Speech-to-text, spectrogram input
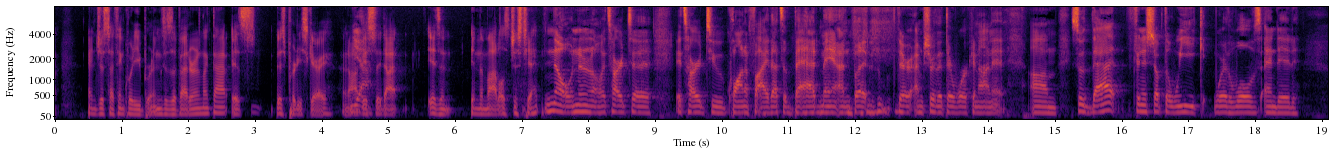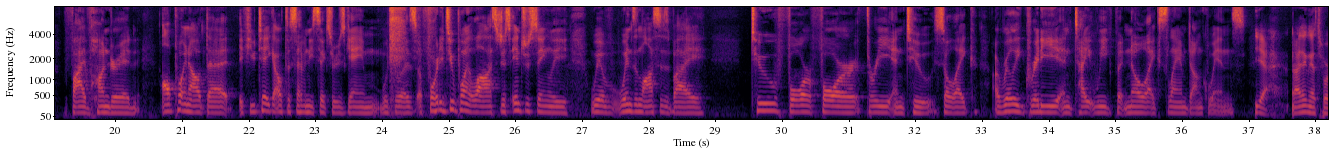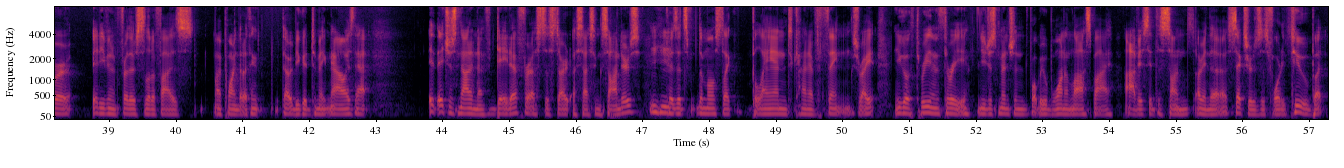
and just I think what he brings as a veteran like that is is pretty scary, and obviously that isn't in the models just yet. No, no, no, no. It's hard to it's hard to quantify. That's a bad man, but they're I'm sure that they're working on it. Um, so that finished up the week where the Wolves ended 500. I'll point out that if you take out the 76ers game, which was a 42 point loss, just interestingly, we have wins and losses by two, four, four, three, and two. So like a really gritty and tight week, but no like slam dunk wins. Yeah, and I think that's where it even further solidifies my point that I think that would be good to make now is that it, it's just not enough data for us to start assessing Saunders mm-hmm. because it's the most like bland kind of things, right? You go three and three. You just mentioned what we won and lost by. Obviously, the Suns, I mean, the Sixers is 42, but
